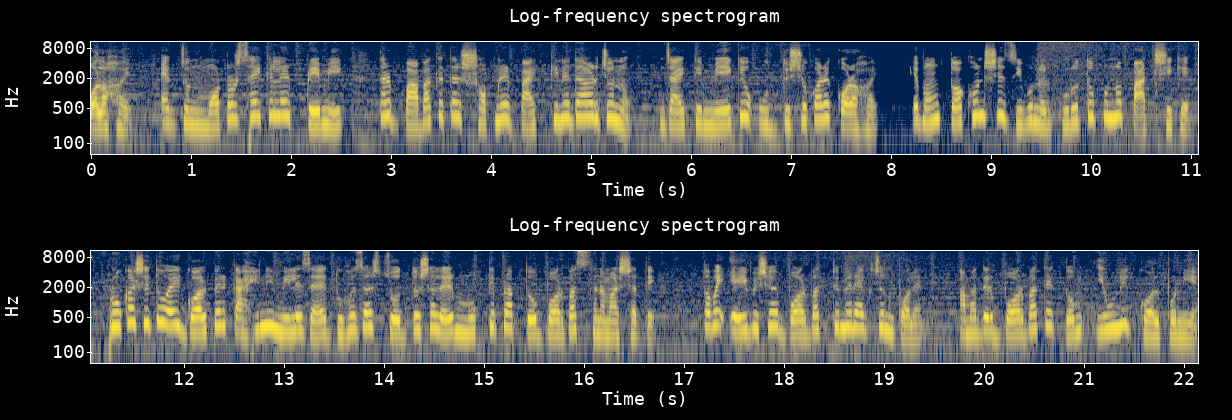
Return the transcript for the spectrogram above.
বলা হয়, একজন মোটরসাইকেলের প্রেমিক তার বাবাকে তার স্বপ্নের বাইক কিনে দেওয়ার জন্য যা একটি মেয়েকে উদ্দেশ্য করে করা হয় এবং তখন সে জীবনের গুরুত্বপূর্ণ পাঠ শিখে। প্রকাশিত এই গল্পের কাহিনী মিলে যায় দু হাজার চোদ্দ সালের মুক্তিপ্রাপ্ত বরবাদ সিনেমার সাথে। তবে এই বিষয়ে বরবাদ টিমের একজন বলেন আমাদের বরবাদ একদম ইউনিক গল্প নিয়ে।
